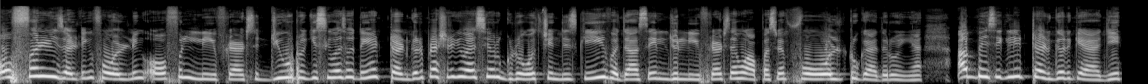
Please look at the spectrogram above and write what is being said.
Often resulting folding of leaflets due to किसकी वजह से होते हैं? टर्गर प्रेशर की वजह से और ग्रोथ चेंजेस की वजह से जो लीफलेट्स हैं वो आपस में फोल्ड टुगेदर हुई हैं। अब बेसिकली टर्गर क्या है जी?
